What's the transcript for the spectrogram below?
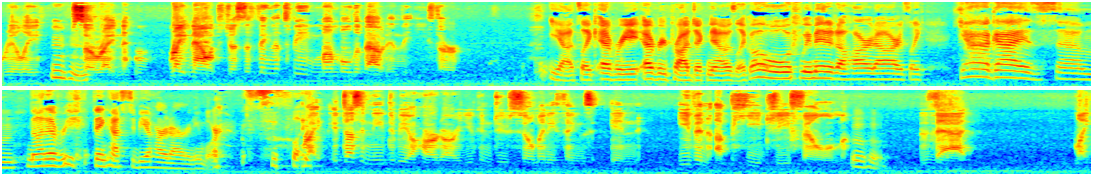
really. Mm-hmm. So right now, right now, it's just a thing that's being mumbled about in the ether. Yeah, it's like every every project now is like, oh, if we made it a hard R, it's like, yeah, guys, um, not everything has to be a hard R anymore. It's just like right. It doesn't need to be a hard R. You can do so many things in even a PG film mm-hmm. that like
